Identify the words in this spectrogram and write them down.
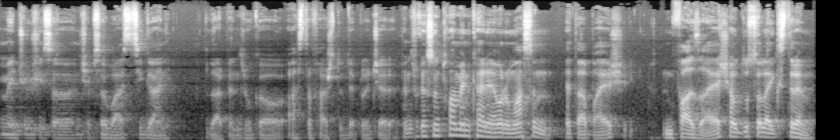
meciuri și să începi să bați țigani, doar pentru că asta faci tu de plăcere. Pentru că sunt oameni care au rămas în etapa aia și în faza aia și au dus-o la extrem.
